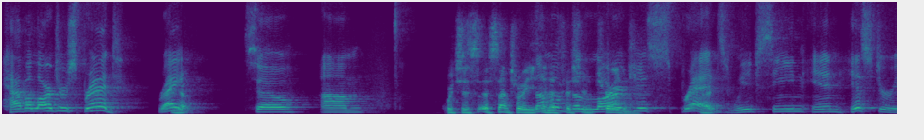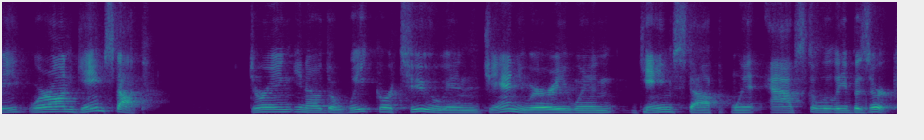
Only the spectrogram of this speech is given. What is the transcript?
Have a larger spread, right? Yep. So, um, Which is essentially some of the inefficient trading. largest spreads we've seen in history were on GameStop during you know the week or two in January when GameStop went absolutely berserk,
